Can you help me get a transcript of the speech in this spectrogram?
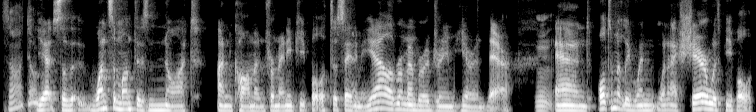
so I don't. Yeah, so the, once a month is not uncommon for many people to say to me, "Yeah, I'll remember a dream here and there." Mm. And ultimately, when when I share with people,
